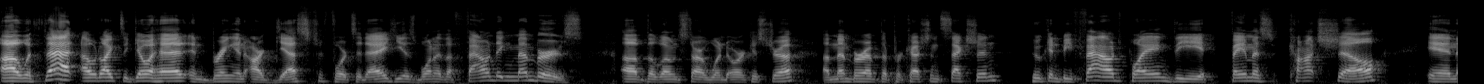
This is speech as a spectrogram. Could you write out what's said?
Uh, with that, I would like to go ahead and bring in our guest for today. He is one of the founding members of the Lone Star Wind Orchestra, a member of the percussion section, who can be found playing the famous conch shell in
